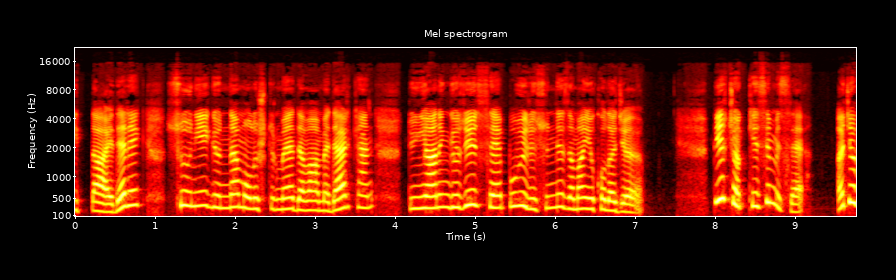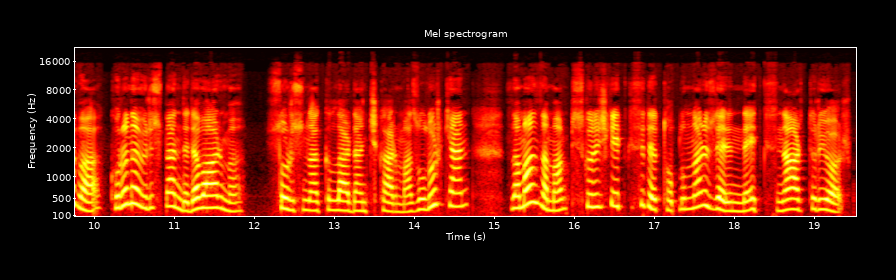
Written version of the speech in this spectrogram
iddia ederek suni gündem oluşturmaya devam ederken dünyanın gözü ise bu virüsün ne zaman yok olacağı. Birçok kesim ise acaba koronavirüs bende de var mı sorusunu akıllardan çıkarmaz olurken zaman zaman psikolojik etkisi de toplumlar üzerinde etkisini artırıyor.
